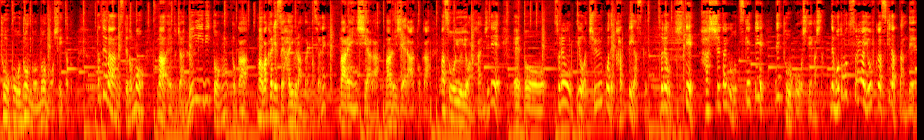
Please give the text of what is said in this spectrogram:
投稿をどんどんどんどんしていったと。例えばなんですけども、まあ、えっ、と、じゃあ、ルイ・ヴィトンとか、まあ、わかりやすいハイブランドありますよね。バレンシアガ、マルジェラとか、まあ、そういうような感じで、えっ、と、それを、要は中古で買って安く、それを着て、ハッシュタグをつけて、で、投稿をしていました。で、もともとそれは洋服が好きだったんで、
